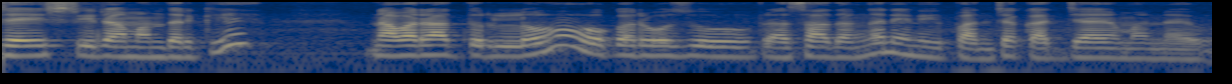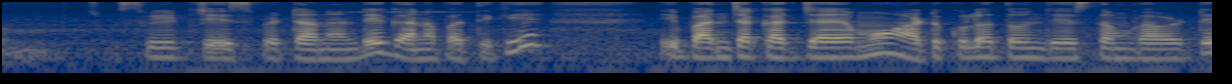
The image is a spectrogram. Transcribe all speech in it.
జై శ్రీరామ్ అందరికీ. నవరాత్రుల్లో ఒకరోజు ప్రసాదంగా నేను ఈ పంచకజ్జాయం అనే స్వీట్ చేసి పెట్టానండి గణపతికి. ఈ పంచకజ్జాయము అటుకులతో చేస్తాం కాబట్టి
